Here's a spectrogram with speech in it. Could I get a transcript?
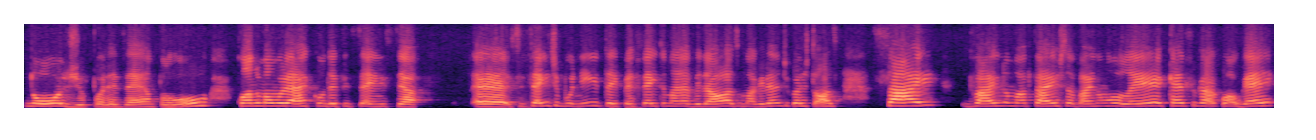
nojo, por exemplo, ou quando uma mulher com deficiência é, se sente bonita e perfeita, maravilhosa, uma grande gostosa, sai, vai numa festa, vai num rolê, quer ficar com alguém,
